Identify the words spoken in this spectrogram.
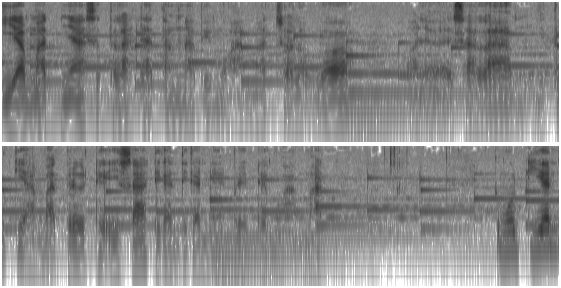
kiamatnya setelah datang Nabi Muhammad Wasallam. Itu kiamat periode Isa digantikan dengan periode Muhammad. Kemudian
